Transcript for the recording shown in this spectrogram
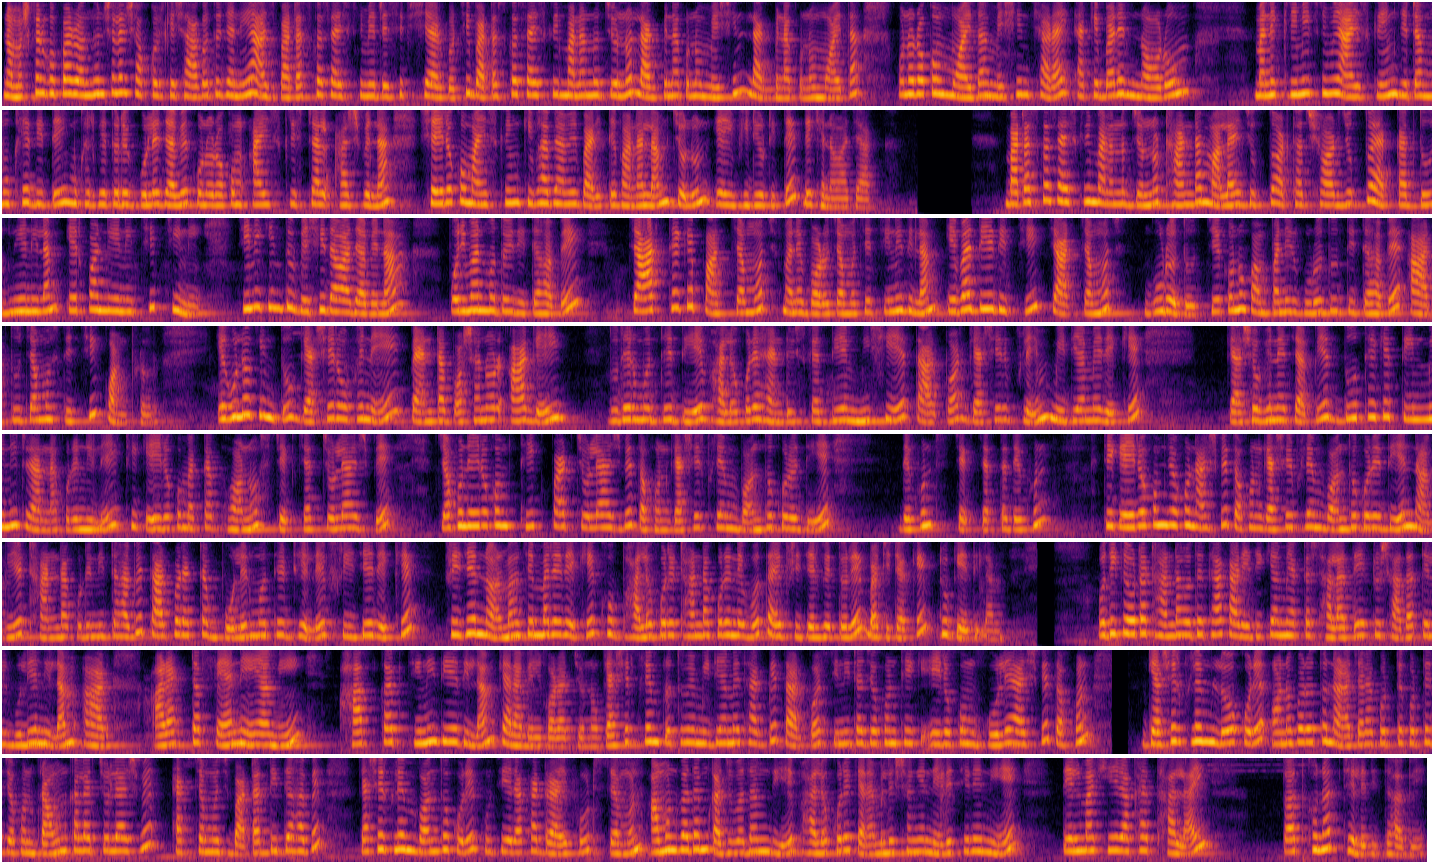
নমস্কার গোপাল রন্ধনশালায় সকলকে স্বাগত জানিয়ে আজ বাটারস্কচ আইসক্রিমের রেসিপি শেয়ার করছি। বাটারস্কচ আইসক্রিম বানানোর জন্য লাগবে না কোনো মেশিন, লাগবে না কোনো ময়দা। কোনো রকম ময়দা মেশিন ছাড়াই একেবারে নরম মানে ক্রিমি ক্রিমি আইসক্রিম যেটা মুখে দিতেই মুখের ভেতরে গলে যাবে, কোনো রকম আইস ক্রিস্টাল আসবে না। সেই রকম আইসক্রিম কীভাবে আমি বাড়িতে বানালাম, চলুন এই ভিডিওটিতে দেখে নেওয়া যাক। বাটারস্কচ আইসক্রিম বানানোর জন্য ঠান্ডা মালাইযুক্ত অর্থাৎ সরযুক্ত এক কাপ দুধ নিয়ে নিলাম। এরপর নিয়ে নিচ্ছি চিনি। চিনি কিন্তু বেশি দেওয়া যাবে না, পরিমাণ মতোই দিতে হবে। চার থেকে পাঁচ চামচ মানে বড় চামচের চিনি দিলাম। এবার দিয়ে দিচ্ছি চার চামচ গুঁড়ো দুধ। যে কোনো কোম্পানির গুঁড়ো দুধ দিতে হবে আর দু চামচ দিচ্ছি কর্নফ্লোর। এগুলো কিন্তু গ্যাসের ওভেনে প্যানটা বসানোর আগেই দুধের মধ্যে দিয়ে ভালো করে হ্যান্ড উইস্কার দিয়ে মিশিয়ে তারপর গ্যাসের ফ্লেম মিডিয়ামে রেখে গ্যাস ওভেনে চাপিয়ে দু থেকে তিন মিনিট রান্না করে নিলেই ঠিক এইরকম একটা ঘন স্ট্রেকচার চলে আসবে। যখন এইরকম থিক পার্ট চলে আসবে, তখন গ্যাসের ফ্লেম বন্ধ করে দিয়ে দেখুন স্ট্রেকচারটা দেখুন। ঠিক এইরকম যখন আসবে, তখন গ্যাসের ফ্লেম বন্ধ করে দিয়ে নাবিয়ে ঠান্ডা করে নিতে হবে। তারপর একটা বোলের মধ্যে ঢেলে ফ্রিজে রেখে ফ্রিজের নর্মাল চেম্বারে রেখে খুব ভালো করে ঠান্ডা করে নেব, তাই ফ্রিজের ভেতরে বাটিটাকে ঢুকিয়ে দিলাম। ওদিকে ওটা ঠান্ডা হতে থাক, আর এদিকে আমি একটা সালাতে একটু সাদা তেল বুলিয়ে নিলাম, আর আর একটা ফ্যানে আমি হাফ কাপ চিনি দিয়ে দিলাম ক্যারামেল করার জন্য। গ্যাসের ফ্লেম প্রথমে মিডিয়ামে থাকবে, তারপর চিনিটা যখন ঠিক এইরকম গলে আসবে, তখন গ্যাসের ফ্লেম লো করে অনবরত নাড়াচাড়া করতে করতে যখন ব্রাউন কালার চলে আসবে, এক চামচ বাটার দিতে হবে। গ্যাসের ফ্লেম বন্ধ করে কুচিয়ে রাখা ড্রাই ফ্রুটস যেমন আমন্ড বাদাম, কাজু বাদাম দিয়ে ভালো করে ক্যারামেলের সঙ্গে নেড়ে ছেড়ে নিয়ে তেল মাখিয়ে রাখা থালায় তৎক্ষণাৎ ঢেলে দিতে হবে।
